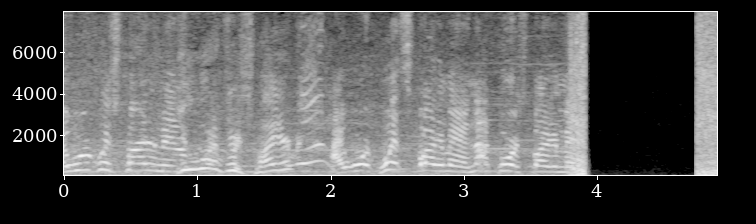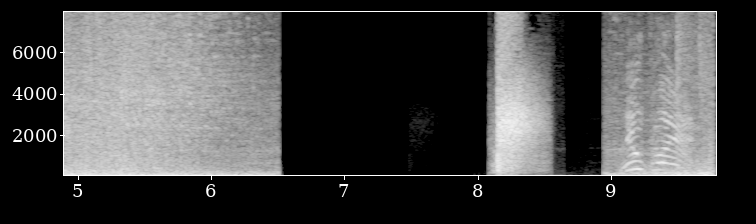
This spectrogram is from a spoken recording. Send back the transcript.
I work with Spider-Man. You work for Spider-Man? I work with Spider-Man, not for Spider-Man. New plan.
